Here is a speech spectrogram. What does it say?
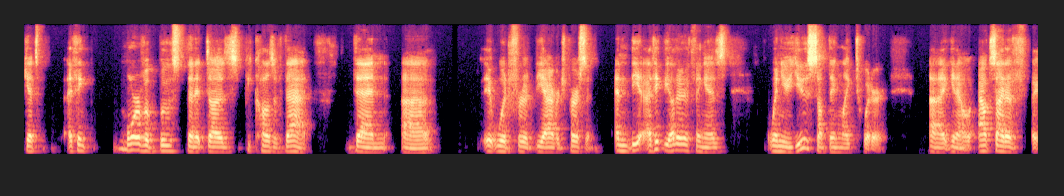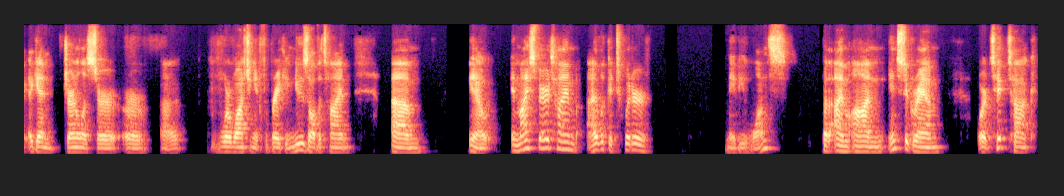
gets. I think more of a boost than it does because of that than uh, it would for the average person. And the I think the other thing is when you use something like Twitter, uh, you know, outside of again journalists or or uh, we're watching it for breaking news all the time. Um, you know, in my spare time, I look at Twitter maybe once, but I'm on Instagram or TikTok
